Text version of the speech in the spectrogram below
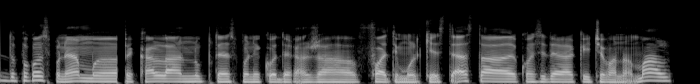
după cum spuneam, pe Carla nu putem spune că o deranja foarte mult chestia asta, considera că e ceva normal.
